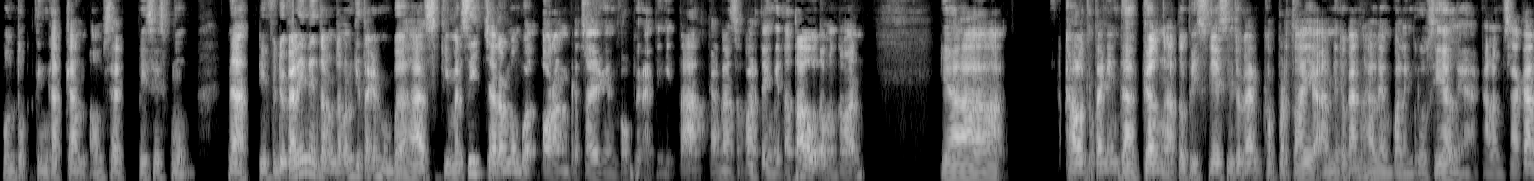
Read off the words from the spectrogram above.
untuk tingkatkan omset bisnismu. Nah, di video kali ini teman-teman kita akan membahas gimana sih cara membuat orang percaya dengan copywriting kita. Karena seperti yang kita tahu teman-teman, ya kalau kita ingin dagang atau bisnis itu kan kepercayaan itu kan hal yang paling krusial ya. Kalau misalkan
